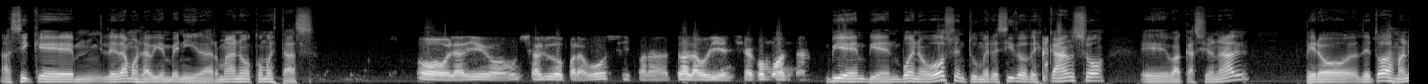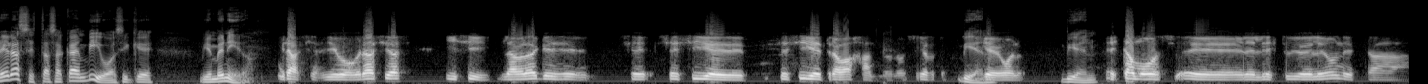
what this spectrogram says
Así que mm, le damos la bienvenida, hermano. ¿Cómo estás? Hola Diego, un saludo para vos y para toda la audiencia. ¿Cómo andan? Bien, bien. Bueno, vos en tu merecido descanso eh, vacacional, pero de todas maneras estás acá en vivo, así que bienvenido. Gracias Diego, gracias. Y sí, la verdad que se, se sigue se sigue trabajando, ¿no es cierto? Bien. Que bueno, Bien. estamos eh, en el estudio de León, está,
